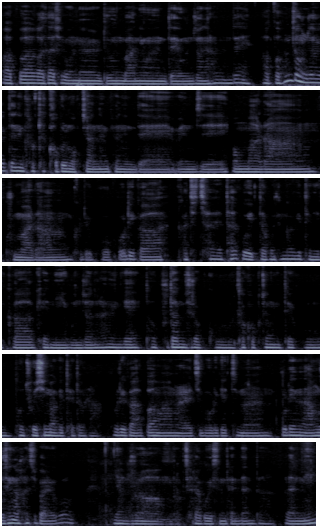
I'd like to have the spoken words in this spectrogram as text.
아빠가 사실 오늘 눈 많이 오는데 운전을 하는데 아빠 혼자 운전할 때는 그렇게 겁을 먹지 않는 편인데 왠지 엄마랑 구마랑 그리고 꼬리가 같이 차에 타고 있다고 생각이 드니까 괜히 운전을 하는 게 더 부담스럽고 더 걱정이 되고 더 조심하게 되더라. 우리가 아빠 마음을 알지 모르겠지만 우리는 아무 생각하지 말고 그냥 무럭무럭 잘하고 있으면 된단다. 알았니?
